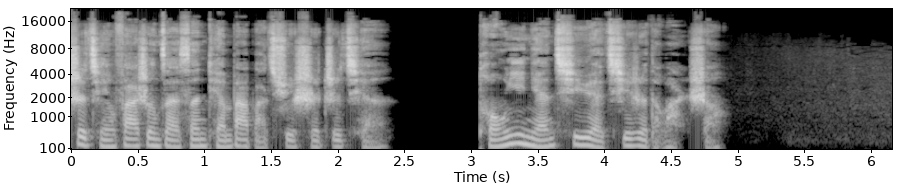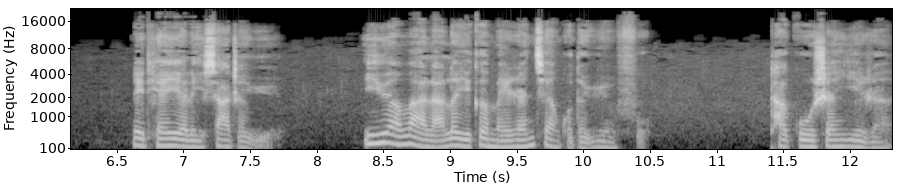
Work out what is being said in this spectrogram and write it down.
事情发生在森田爸爸去世之前，同一年七月七日的晚上。那天夜里下着雨，医院外来了一个没人见过的孕妇，她孤身一人，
